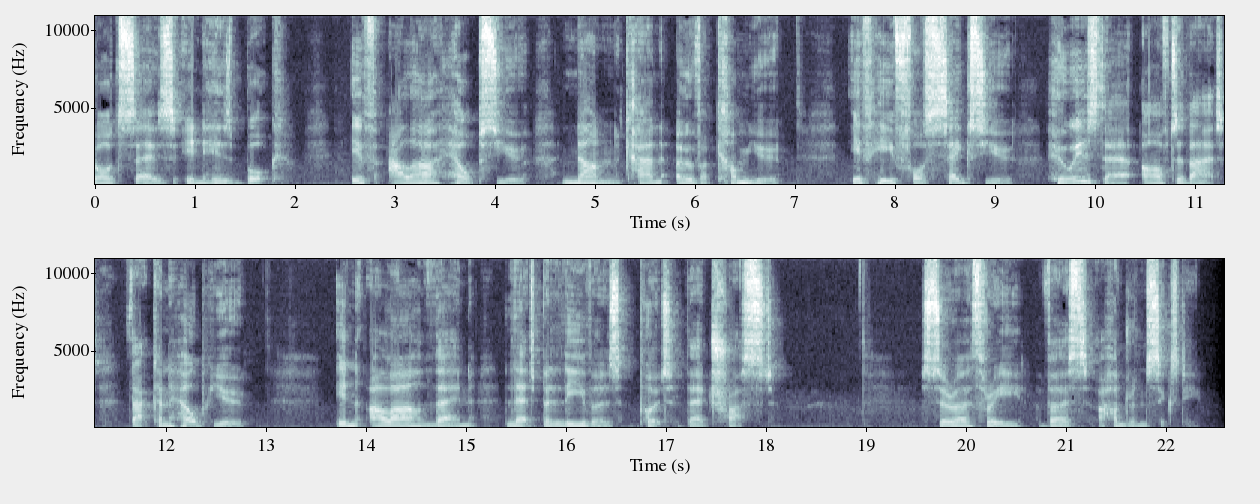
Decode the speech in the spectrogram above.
God says in his book, If Allah helps you, none can overcome you. If he forsakes you, who is there after that that can help you? In Allah, then, let believers put their trust. Surah 3, verse 160.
